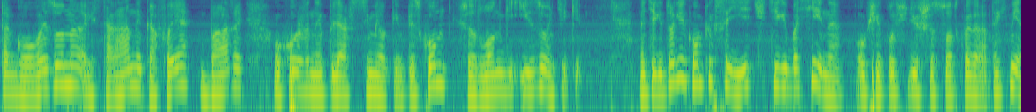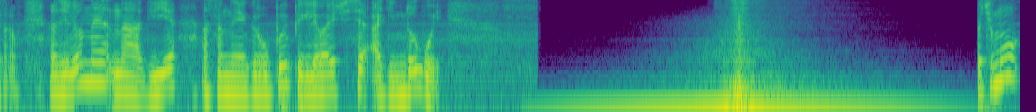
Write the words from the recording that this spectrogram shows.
торговая зона, рестораны, кафе, бары, ухоженный пляж с мелким песком, шезлонги и зонтики – на территории комплекса есть 4 бассейна общей площадью 600 квадратных метров, разделенные на две основные группы, переливающиеся один другой. Почему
